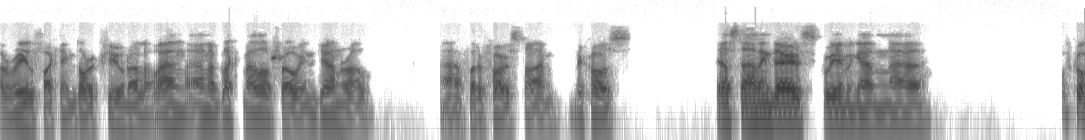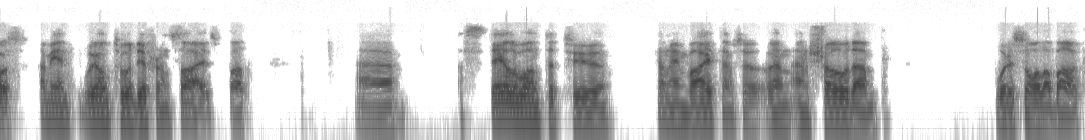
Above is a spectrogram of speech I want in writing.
a real fucking dark funeral and, and a black metal show in general uh, for the first time because they're standing there screaming and uh, of course, I mean, we're on two different sides, but uh, I still wanted to kind of invite them so and, and show them what it's all about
